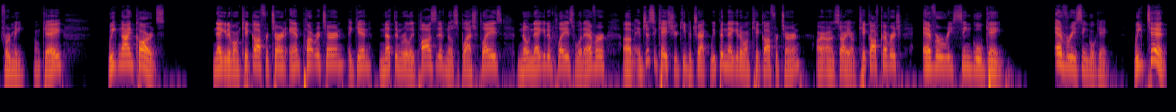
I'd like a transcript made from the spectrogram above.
for me. Okay. Week nine cards. Negative on kickoff return and punt return. Again, nothing really positive. No splash plays, no negative plays, whatever. Um, and just in case you're keeping track, we've been negative on kickoff return, or uh, sorry, on kickoff coverage every single game. Every single game. Week 10,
